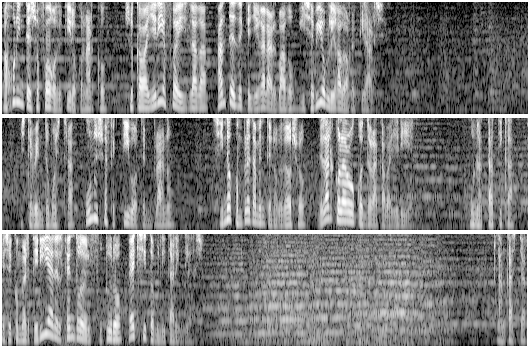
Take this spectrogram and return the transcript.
Bajo un intenso fuego de tiro con arco, su caballería fue aislada antes de que llegara al vado y se vio obligado a retirarse. Este evento muestra un uso efectivo temprano, si no completamente novedoso, del arco largo contra la caballería, una táctica que se convertiría en el centro del futuro éxito militar inglés. Lancaster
